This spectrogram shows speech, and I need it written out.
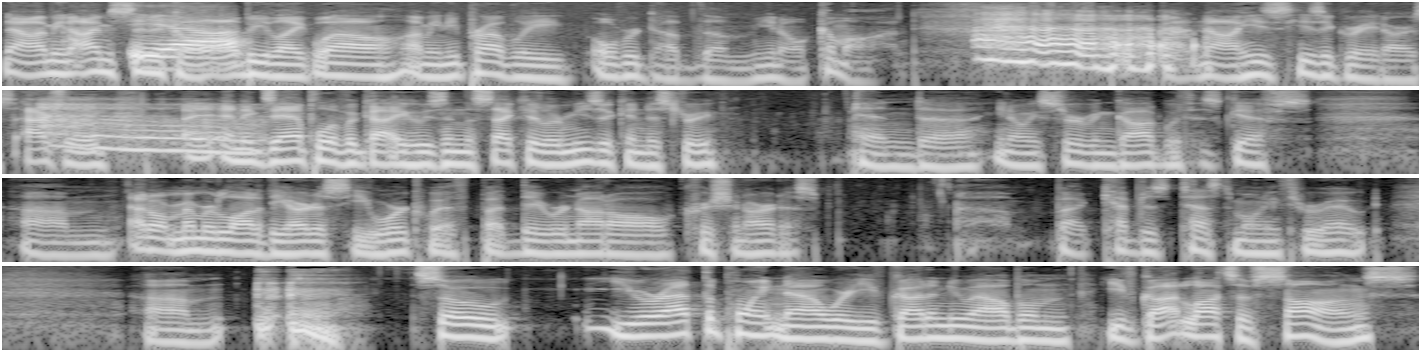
Now, I mean, I'm cynical. Yeah. I'll be like, well, I mean, he probably overdubbed them. You know, come on. No, he's he's a great artist. Actually, an example of a guy who's in the secular music industry, and uh, you know, he's serving God with his gifts. Um, I don't remember a lot of the artists he worked with, but they were not all Christian artists. But kept his testimony throughout. Um, so you're at the point now where you've got a new album, you've got lots of songs.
